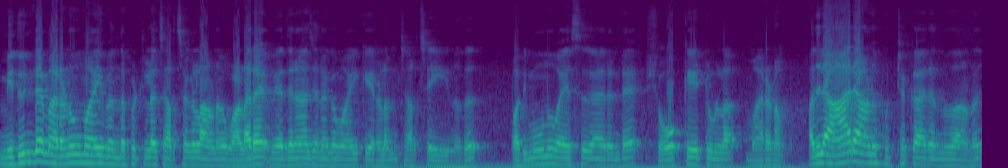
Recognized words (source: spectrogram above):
മിഥുന്റെ മരണവുമായി ബന്ധപ്പെട്ടുള്ള ചർച്ചകളാണ് വളരെ വേദനാജനകമായി കേരളം ചർച്ച ചെയ്യുന്നത്. പതിമൂന്ന് വയസ്സുകാരന്റെ ഷോക്കേറ്റുള്ള മരണം. അതിൽ ആരാണ് കുറ്റക്കാരെന്നതാണ്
